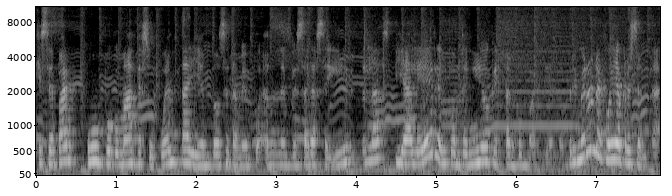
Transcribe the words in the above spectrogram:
que sepan un poco más de su cuenta y entonces también puedan empezar a seguirlas y a leer el contenido que están compartiendo. Primero les voy a presentar.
